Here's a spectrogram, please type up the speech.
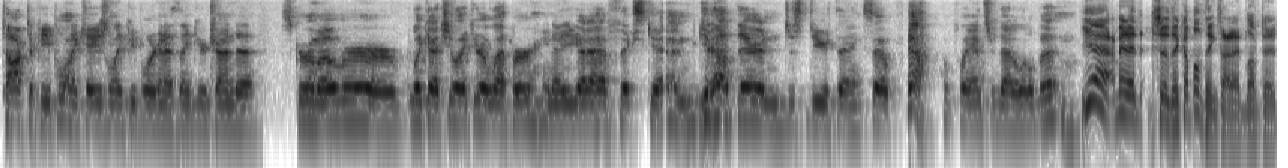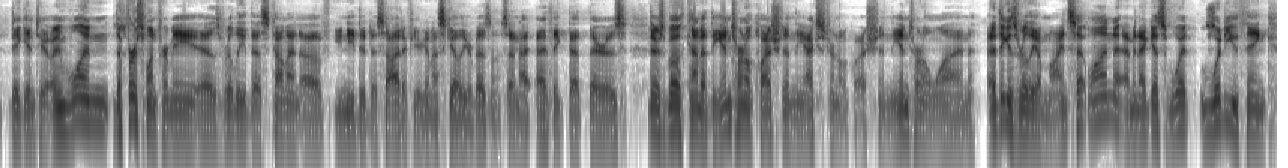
talk to people, and occasionally people are going to think you're trying to screw them over or look at you like you're a leper. You know, you got to have thick skin and get out there and just do your thing. So, yeah, hopefully I answered that a little bit. Yeah, I mean, so the couple of things that I'd love to dig into. I mean, one, the first one for me is really this comment of you need to decide if you're going to scale your business, and I, I think that there's there's both kind of the internal question and the external question. The internal one, I think, is really a mindset one. I mean, I guess what what do you think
